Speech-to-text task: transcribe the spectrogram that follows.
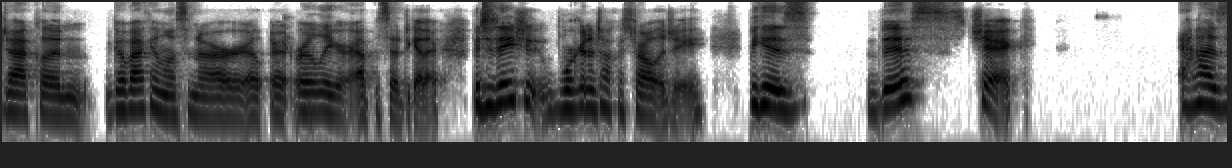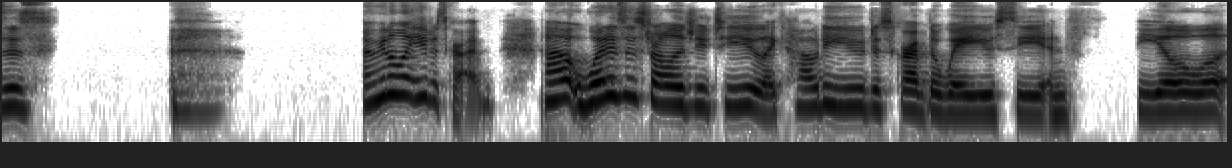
Jaclyn, go back and listen to our earlier episode together. But today we're going to talk astrology because this chick has this. I'm going to let you describe how. What is astrology to you? Like, how do you describe the way you see and feel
